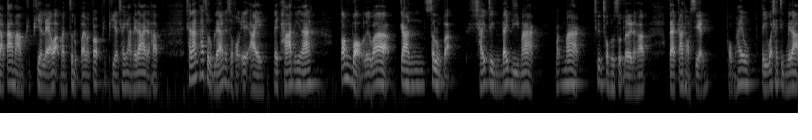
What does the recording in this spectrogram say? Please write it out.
Data มาผิดเพี้ยนแล้วอะมันสรุปไปมันก็ผิดเพี้ยนใช้งานไม่ได้นะครับฉะนั้นถ้าสรุปแล้วในส่วนของ AI ในพาร์ทนี้นะ ต้องบอกเลยว่าการสรุปอะ ใช้จริงได้ดีมากมาก ๆ ชื่นชมสุดๆเลยนะครับ แต่การถอดเสียงผมให้ตีว่าใช้จริงไม่ได้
